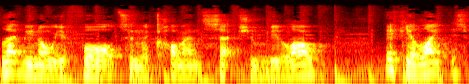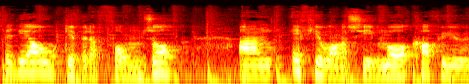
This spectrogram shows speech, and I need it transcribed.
Let me know your thoughts in the comments section below. If you like this video, give it a thumbs up. And if you want to see more coffee re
